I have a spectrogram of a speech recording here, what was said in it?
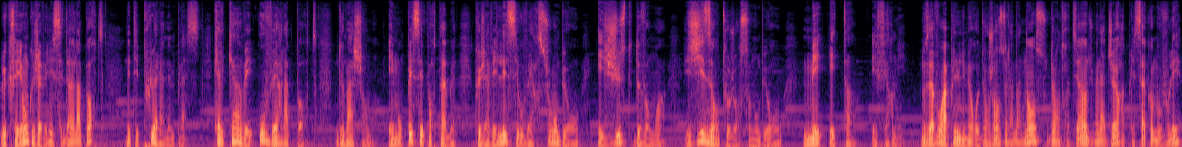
Le crayon que j'avais laissé derrière la porte n'était plus à la même place. Quelqu'un avait ouvert la porte de ma chambre. Et mon PC portable que j'avais laissé ouvert sur mon bureau juste devant moi, gisant toujours sur mon bureau, mais éteint et fermé. Nous avons appelé le numéro d'urgence de la maintenance ou de l'entretien, du manager, appelez ça comme vous voulez,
